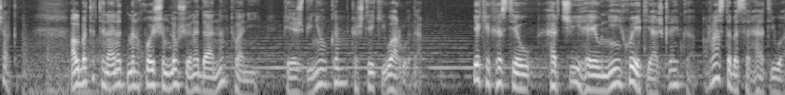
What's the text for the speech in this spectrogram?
چاکم. هەڵبەتە تەنانەت من خۆیشم لەو شوێنەدا نەمتوانی پێشبینیەوە بکەم کە شتێکی وا ڕووەدا. یەکێک هەستێ و هەرچی هەیە و نیەی خۆیەتی ئاشکرای بکا. ڕاستە بەسەرهاتی وە،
